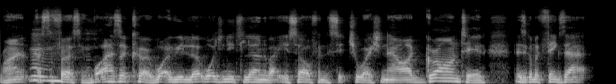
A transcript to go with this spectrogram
right? That's mm. the first thing. What has occurred? What have you learned what do you need to learn about yourself in the situation? Now i granted there's going to be things that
